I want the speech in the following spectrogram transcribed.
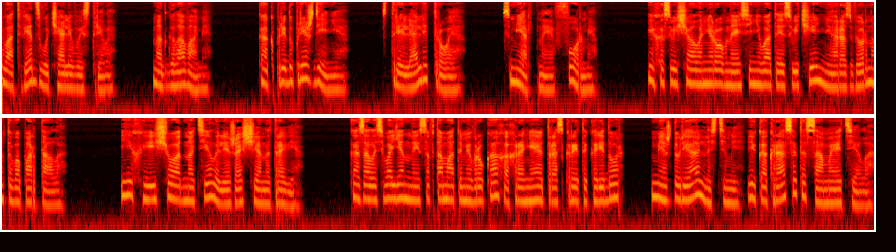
В ответ звучали выстрелы. Над головами. Как предупреждение. Стреляли трое. Смертные, в форме. Их освещало неровное синеватое свечение развернутого портала. Их и еще одно тело, лежащее на траве. Казалось, военные с автоматами в руках охраняют раскрытый коридор между реальностями и как раз это самое тело.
